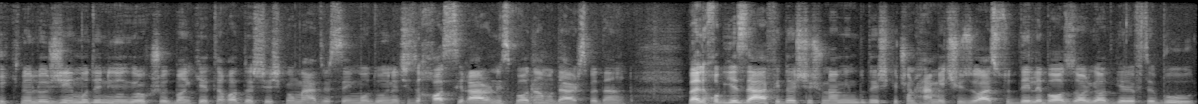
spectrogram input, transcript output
تکنولوژی مد نیویورک شد. با اینکه اعتقاد داشتش که اون مدرسه مد و اینا چیز خاصی قرار نیست با آدم درس بدن. ولی خب یه ضعفی داشتشون هم این بودش که چون همه چیزو از تو دل بازار یاد گرفته بود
